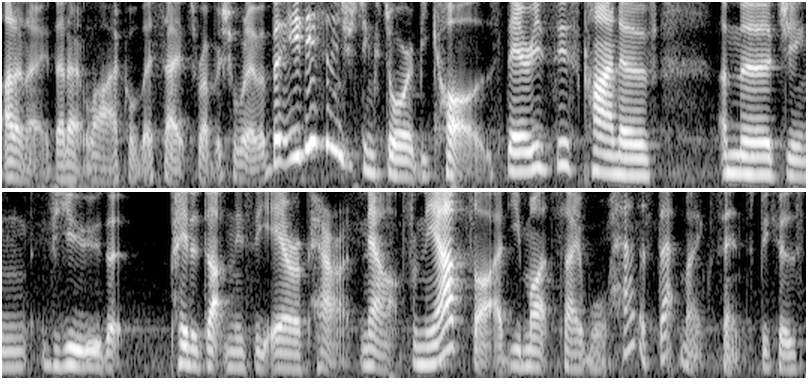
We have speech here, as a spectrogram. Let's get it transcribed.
I don't know, they don't like or they say it's rubbish or whatever. But it is an interesting story because there is this kind of emerging view that Peter Dutton is the heir apparent. Now, from the outside, you might say, well, how does that make sense? Because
